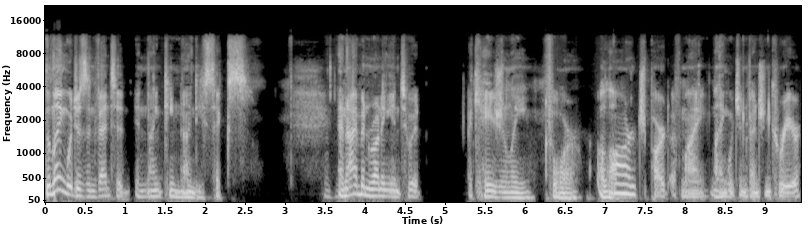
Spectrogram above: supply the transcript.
The language is invented in 1996, mm-hmm. and I've been running into it occasionally for a large part of my language invention career.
